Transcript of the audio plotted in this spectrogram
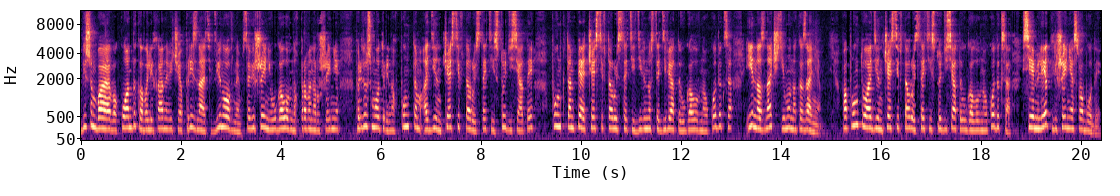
Бишимбаева Куандыка Валихановича признать виновным в совершении уголовных правонарушений, предусмотренных пунктом 1 части 2 статьи 110, пунктом 5 части 2 статьи 99 Уголовного кодекса и назначить ему наказание. По пункту 1 части 2 статьи 110 Уголовного кодекса 7 лет лишения свободы.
